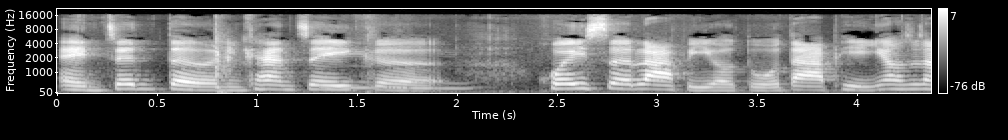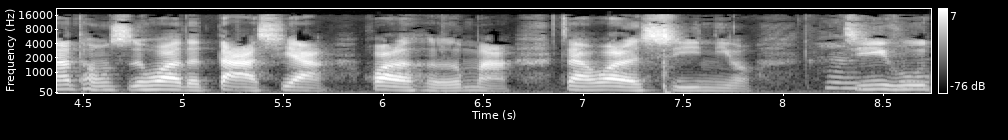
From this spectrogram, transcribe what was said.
哎、真的，你看这一个灰色蜡笔有多大片？要是他同时画的大象，画了河马，再画了犀牛，几乎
